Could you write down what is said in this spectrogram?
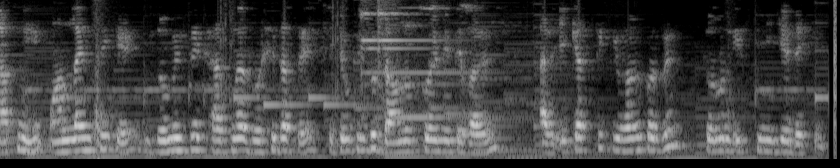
আপনি অনলাইন থেকে জমির যে খাজনার রসিদ আছে, সেটিও কিন্তু ডাউনলোড করে নিতে পারেন। আর এই কাজটি কীভাবে করবেন? চলুন স্ক্রিনে গিয়ে দেখি।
